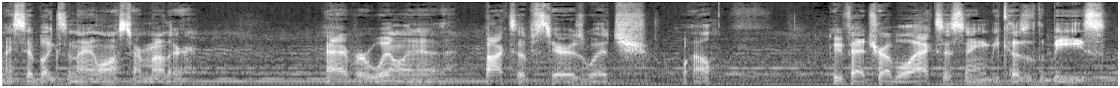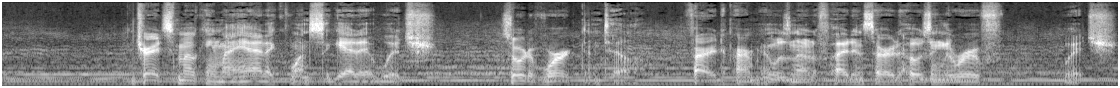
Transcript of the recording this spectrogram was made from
my siblings and I lost our mother. I have her will in a box upstairs, which, well, we've had trouble accessing because of the bees. I tried smoking my attic once to get it, which sort of worked until fire department was notified and started hosing the roof, which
